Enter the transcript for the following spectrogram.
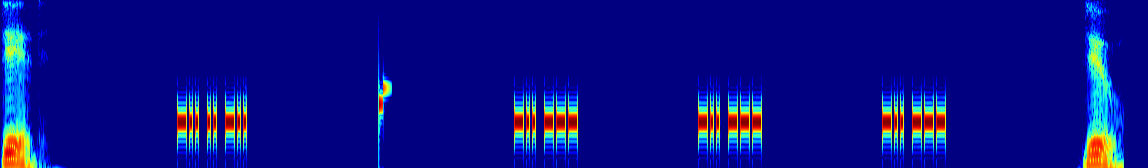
Did. Do.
